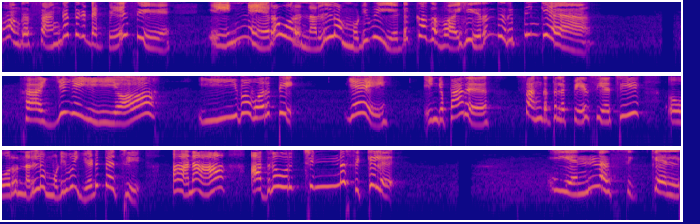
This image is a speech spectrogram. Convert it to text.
உங்க சங்கத்துக்கிட்ட பேசி இந்நேரம் ஒரு நல்ல முடிவு எடுக்காதவா இருந்திருப்பீங்க ஐயையோ இவ ஒருத்தி ஏய் இங்க பாரு சங்கத்துல பேசியாச்சு ஒரு நல்ல முடிவு எடுத்தாச்சு ஆனா அதுல ஒரு சின்ன சிக்கல் என்ன சிக்கல்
